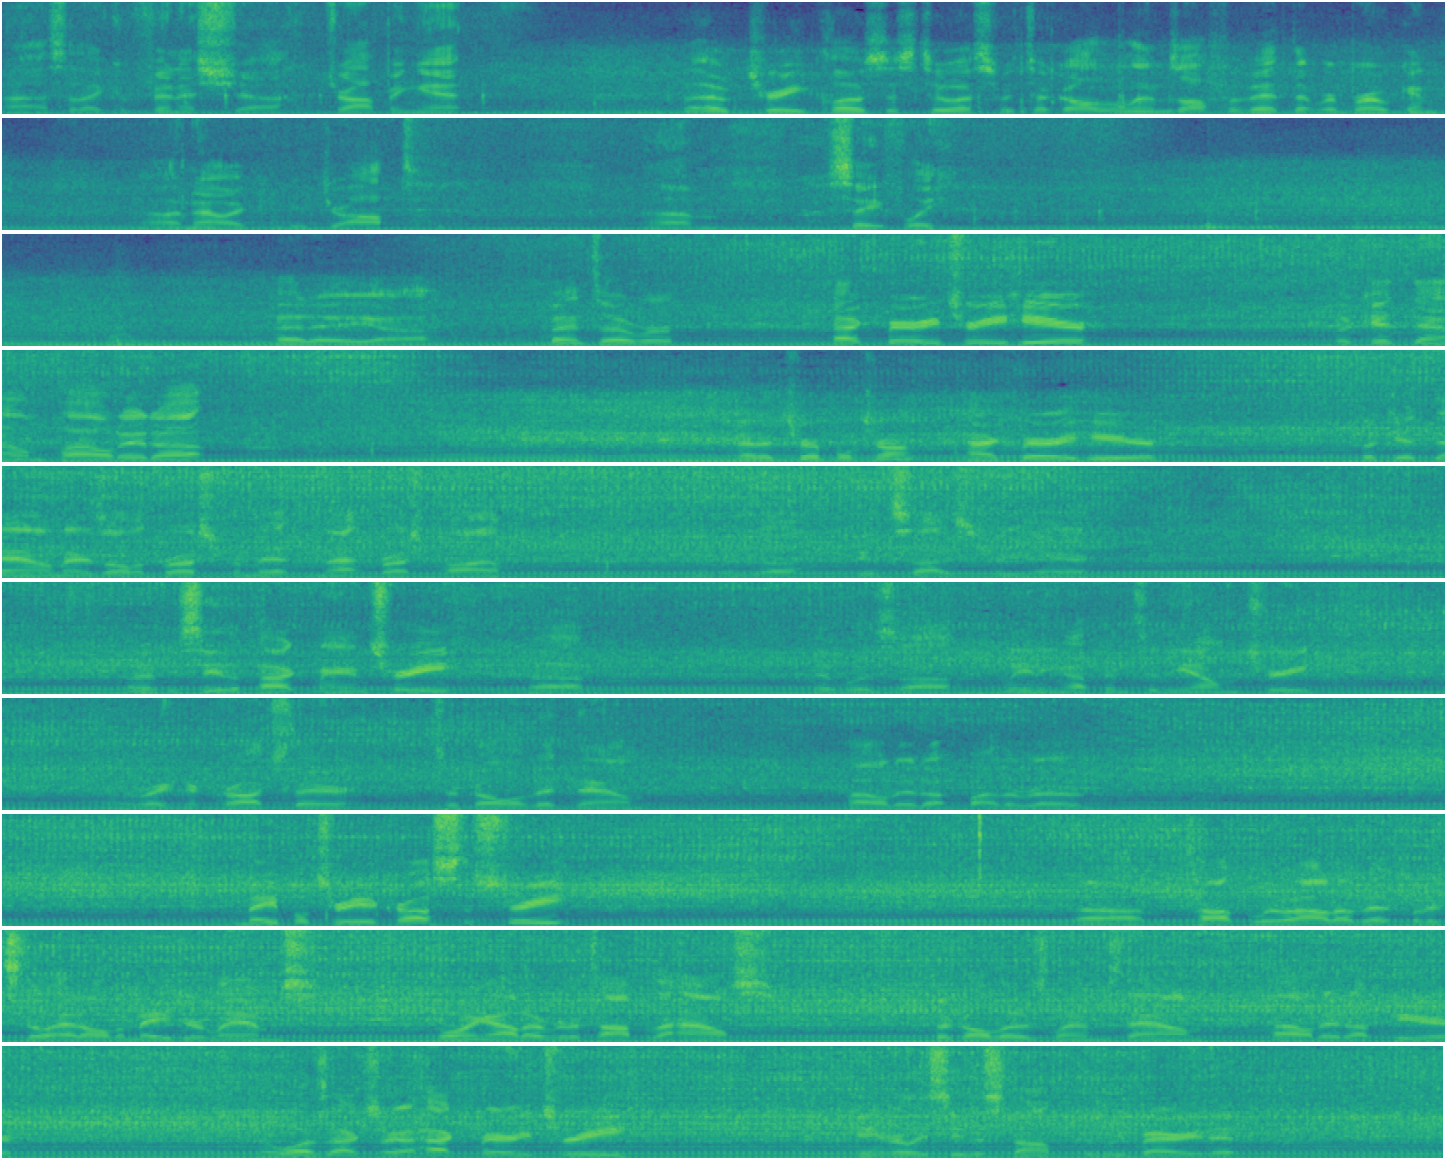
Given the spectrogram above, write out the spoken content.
uh, so they could finish uh, dropping it. The oak tree closest to us, we took all the limbs off of it that were broken. Uh, now it can be dropped um, safely. Had a uh, bent over hackberry tree here took it down, piled it up. Had a triple trunk hackberry here. Took it down. There's all the brush from it and that brush pile. Was a good sized tree there. And if you see the Pac-Man tree, uh, it was uh, leaning up into the elm tree. Right in the crotch there. Took all of it down, piled it up by the road maple tree across the street. Uh, top blew out of it, but it still had all the major limbs going out over the top of the house. Took all those limbs down, piled it up here. There was actually a hackberry tree. Can't really see the stump because we buried it.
